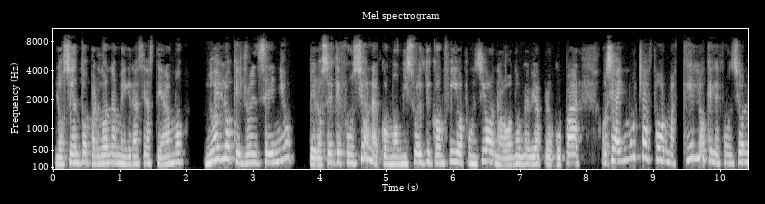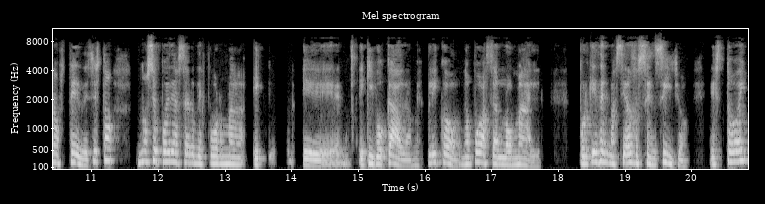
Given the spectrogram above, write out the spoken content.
Lo siento, perdóname, gracias, te amo. No es lo que yo enseño, pero sé que funciona, como mi suelto y confío funciona o no me voy a preocupar. O sea, hay muchas formas. ¿Qué es lo que le funciona a ustedes? Esto no se puede hacer de forma eh, equivocada, ¿me explico? No puedo hacerlo mal, porque es demasiado sencillo. Estoy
